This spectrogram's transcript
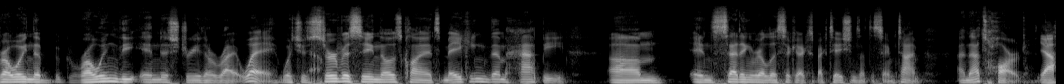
growing the growing the industry the right way, which is servicing those clients, making them happy, um, and setting realistic expectations at the same time. And that's hard. Yeah.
